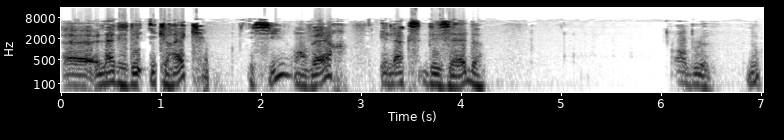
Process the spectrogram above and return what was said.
l'axe des Y ici en vert et l'axe des Z en bleu. Donc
